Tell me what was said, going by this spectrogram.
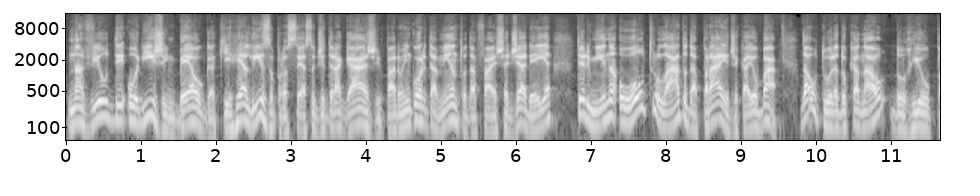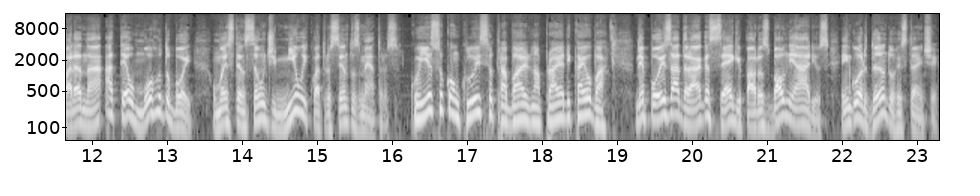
navio de origem belga que realiza o processo de dragagem para o engordamento da faixa de areia, termina o outro lado da praia de Caiobá, da altura do canal do Rio Paraná até o Morro do Boi, uma extensão de 1.400 metros. Com isso, conclui-se o trabalho na praia de Caiobá. Depois, a draga segue para os balneários, engordando o restante.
